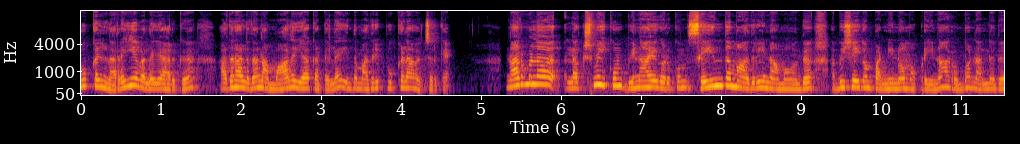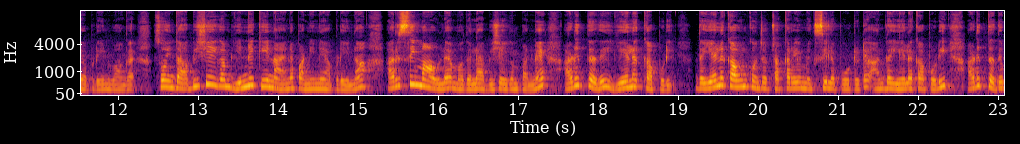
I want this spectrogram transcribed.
பூக்கள் நிறைய விலையாக இருக்குது அதனால தான் நான் மாலையாக கட்டலை. இந்த மாதிரி பூக்களாக வச்சுருக்கேன். நார்மலாக லக்ஷ்மிக்கும் விநாயகருக்கும் சேர்ந்த மாதிரி நாம் வந்து அபிஷேகம் பண்ணினோம் அப்படின்னா ரொம்ப நல்லது அப்படின்வாங்க ஸோ இந்த அபிஷேகம் இன்றைக்கி நான் என்ன பண்ணினேன் அப்படின்னா அரிசி மாவில் முதல்ல அபிஷேகம் பண்ணேன். அடுத்தது ஏலக்காய் பொடி. இந்த ஏலக்காவும் கொஞ்சம் சர்க்கரையும் மிக்சியில் போட்டுட்டு அந்த ஏலக்காய் பொடி அடுத்தது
